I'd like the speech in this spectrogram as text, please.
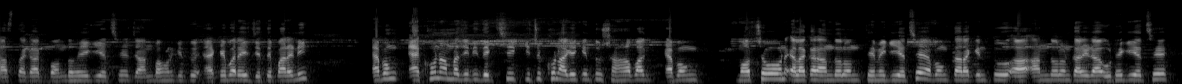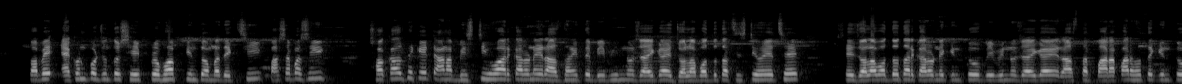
রাস্তাঘাট বন্ধ হয়ে গিয়েছে, যানবাহন কিন্তু একেবারেই যেতে পারেনি। এবং এখন আমরা যেটি দেখছি, কিছুক্ষণ আগে কিন্তু শাহবাগ এবং মৎস্যভবন এলাকার আন্দোলন থেমে গিয়েছে এবং তারা কিন্তু আন্দোলনকারীরা উঠে গিয়েছে। তবে এখন পর্যন্ত সেই প্রভাব কিন্তু আমরা দেখছি। পাশাপাশি সকাল থেকে টানা বৃষ্টি হওয়ার কারণে রাজধানীতে বিভিন্ন জায়গায় জলাবদ্ধতা সৃষ্টি হয়েছে। সেই জলাবদ্ধতার কারণে কিন্তু বিভিন্ন জায়গায় রাস্তা পারাপার হতে কিন্তু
